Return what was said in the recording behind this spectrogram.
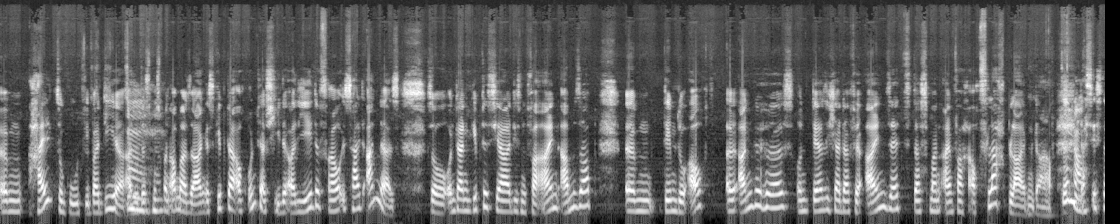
ähm, heilt so gut wie bei dir. Also das muss Mhm. man auch mal sagen. Es gibt da auch Unterschiede. Also jede Frau ist halt anders. So und dann gibt es ja diesen Verein AMSOP, ähm, dem du auch angehörst und der sich ja dafür einsetzt, dass man einfach auch flach bleiben darf. Genau. Das ist,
